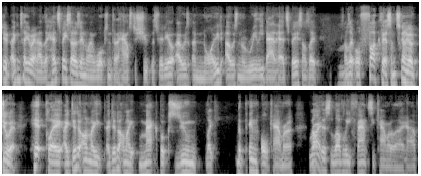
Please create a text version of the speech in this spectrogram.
Dude, I can tell you right now, the headspace I was in when I walked into the house to shoot this video, I was annoyed. I was in a really bad headspace. I was like, I was like, well, fuck this. I'm just gonna go do it. Hit play. I did it on my I did it on my MacBook Zoom, like the pinhole camera, not Right. this lovely fancy camera that I have,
